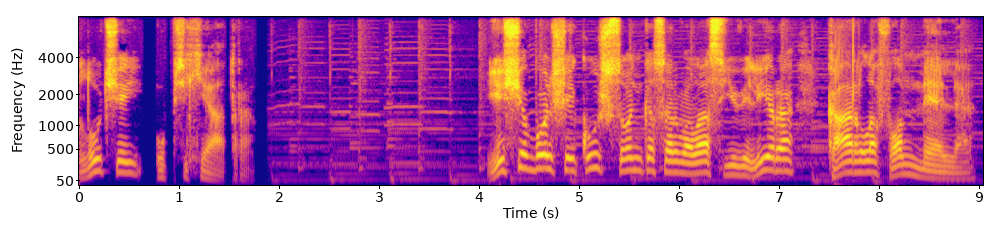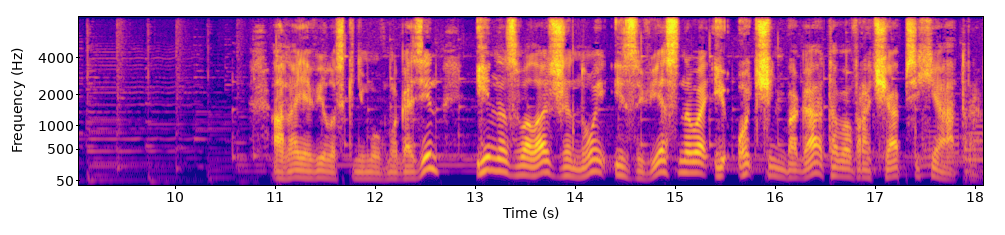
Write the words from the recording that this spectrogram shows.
Случай у психиатра. Еще больший куш Сонька сорвала с ювелира Карла фон Мелля. Она явилась к нему в магазин и назвалась женой известного и очень богатого врача-психиатра.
